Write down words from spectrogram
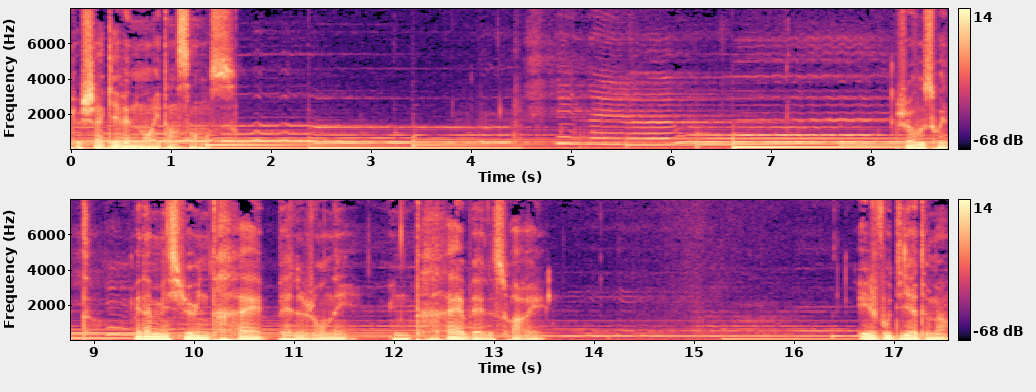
Que chaque événement ait un sens. Je vous souhaite Mesdames, Messieurs, une très belle journée, une très belle soirée. Et je vous dis à demain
